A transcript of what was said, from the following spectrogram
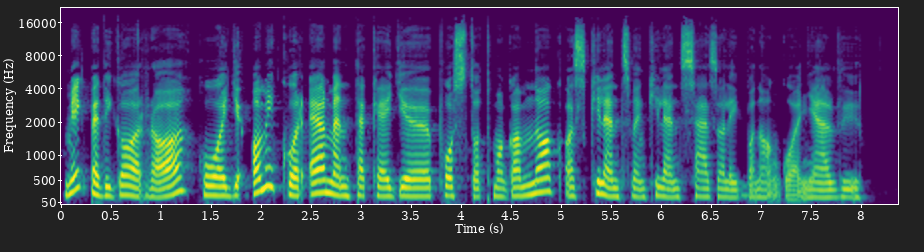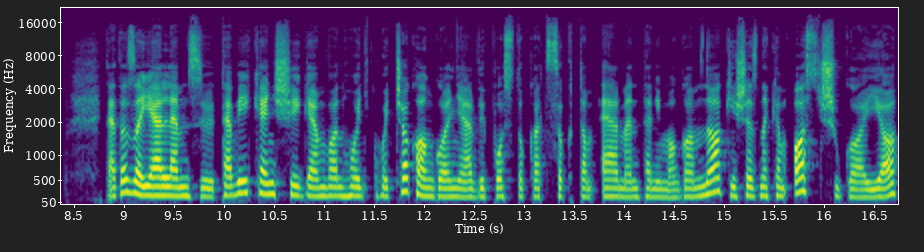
Mégpedig arra, hogy amikor elmentek egy posztot magamnak, az 99%-ban angol nyelvű tehát az a jellemző tevékenységem van, hogy, hogy csak angol nyelvű posztokat szoktam elmenteni magamnak, és ez nekem azt sugalja,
